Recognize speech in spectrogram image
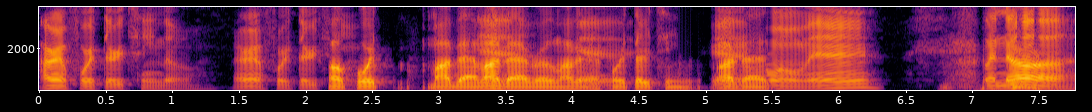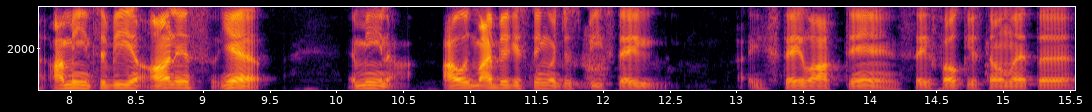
I ran 413 though. I ran 413. Oh, four. My bad. My bad, bro. My bad. Yeah. 413. My yeah, bad. Come on, man. But no, I mean to be honest, yeah. I mean, I would. My biggest thing would just be stay, stay locked in, stay focused. Don't let the,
